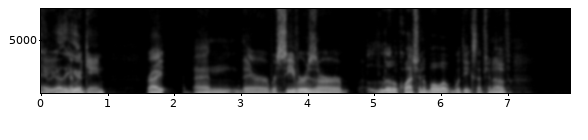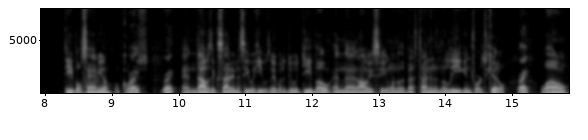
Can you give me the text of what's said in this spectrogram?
Every game- other every year. game, right? And their receivers are a little questionable, uh, with the exception of Deebo Samuel, of course. Right. right. And that was exciting to see what he was able to do with Deebo, and then obviously one of the best tight ends in the league in George Kittle. Right. Well,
